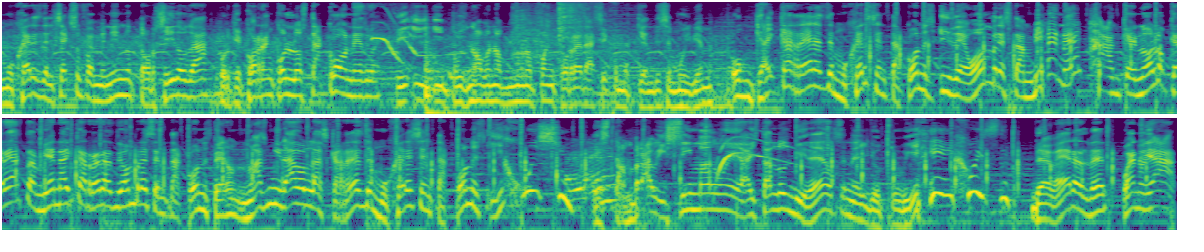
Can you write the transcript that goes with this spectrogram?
mujeres del sexo femenino torcidos, ¿ya? Porque corren con los tacones, güey. Y, pues no, no, no pueden correr así como quien dice muy bien. Aunque hay carreras de mujeres en tacones y de hombres también, ¿eh? Aunque no lo creas, también hay carreras de hombres en tacones. Pero no has mirado las carreras de mujeres en tacones. Hijo su. Están bravísimas, güey. Ahí están los videos en el YouTube. Hijo su. De veras, ¿ves? Bueno, ya.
